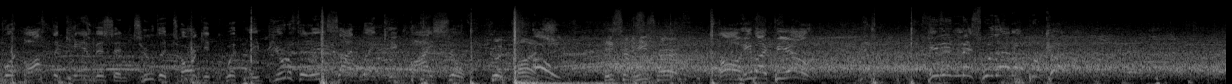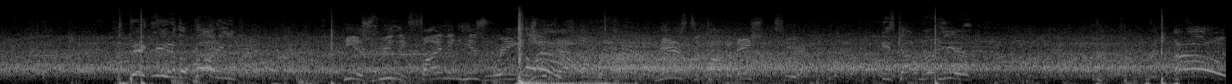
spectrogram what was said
foot off the canvas and to the target quickly. Beautiful inside leg kick by Silva. Good punch. Oh! He's, he's hurt. Oh, he might be out. He didn't miss with that uppercut. Big knee to the body. He is really finding his range oh! with that uppercut. Nasty combinations here. He's got him hurt here. Oh!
